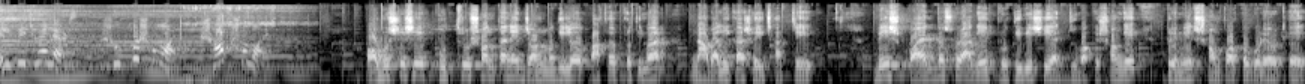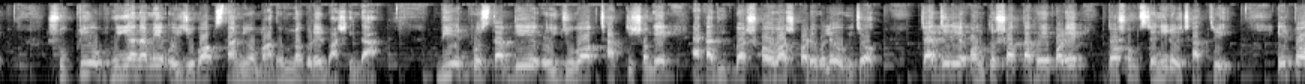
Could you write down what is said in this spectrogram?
এলপি জুয়েলার্স শুভ সময় সব সময়। অবশেষে পুত্র সন্তানের জন্ম দিল পাথর প্রতিমার নাবালিকা সেই ছাত্রী। বেশ কয়েক বছর আগে প্রতিবেশী এক যুবকের সঙ্গে প্রেমের সম্পর্ক গড়ে ওঠে। সুপ্রিয় ভূঁইয়া নামে ওই যুবক স্থানীয় মাধবনগরের বাসিন্দা। বিয়ের প্রস্তাব দিয়ে ওই যুবক ছাত্রীর সঙ্গে একাধিকবার সহবাস করে বলে অভিযোগ। যার জেরে অন্তঃসত্ত্বা হয়ে পড়ে দশম শ্রেণির ওই ছাত্রী। এরপর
